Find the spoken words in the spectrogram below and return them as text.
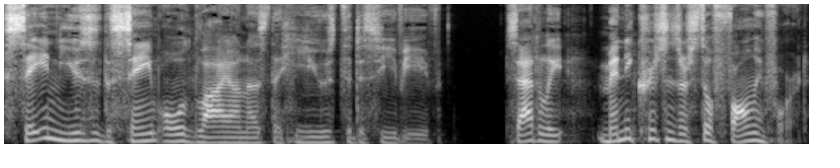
Satan uses the same old lie on us that he used to deceive Eve. Sadly, many Christians are still falling for it,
